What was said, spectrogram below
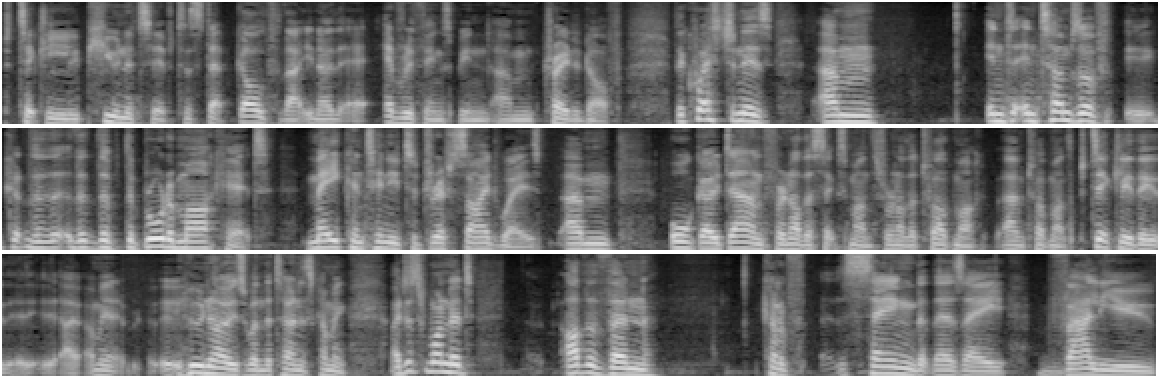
particularly punitive to Steppe Gold for that. You know everything's been um, traded off. The question is. Um, in, in terms of uh, the, the, the broader market may continue to drift sideways. Um, or go down for another six months, for another 12, mark, um, 12 months, particularly the, I mean, who knows when the turn is coming. I just wondered, other than kind of saying that there's a value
